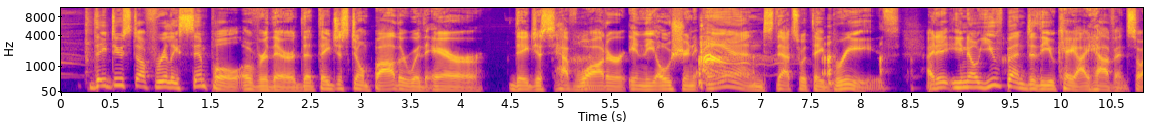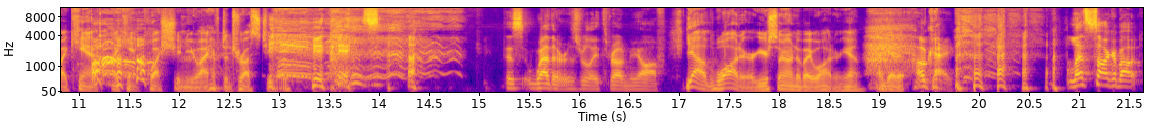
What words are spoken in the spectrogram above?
they do stuff really simple over there that they just don't bother with air they just have uh-huh. water in the ocean and that's what they breathe. I did, you know, you've been to the UK. I haven't, so I can't, I can't question you. I have to trust you. This weather has really thrown me off. Yeah, water. You're surrounded by water. Yeah, I get it. Okay. Let's talk about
